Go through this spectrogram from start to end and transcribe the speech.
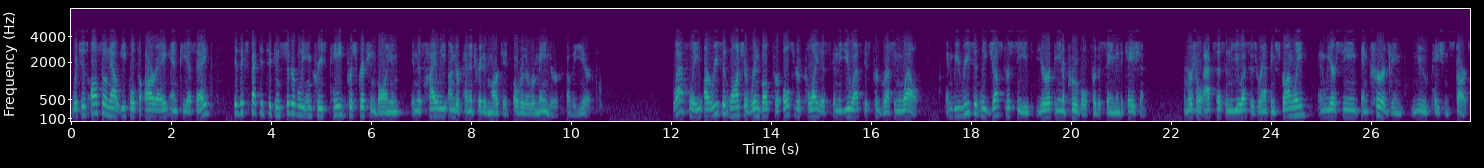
which is also now equal to RA and PsA, is expected to considerably increase paid prescription volume in this highly under-penetrated market over the remainder of the year. Lastly, our recent launch of RINVOQ for ulcerative colitis in the U.S. is progressing well, and we recently just received European approval for the same indication. Commercial access in the U.S. is ramping strongly, and we are seeing encouraging new patient starts.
